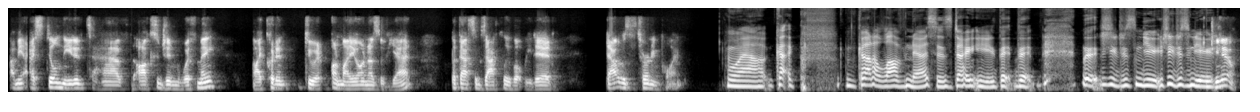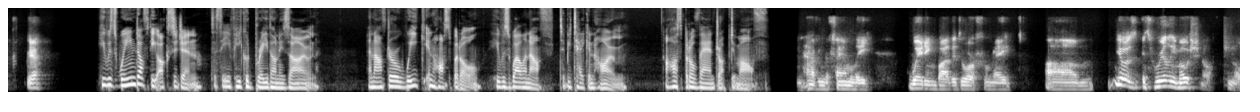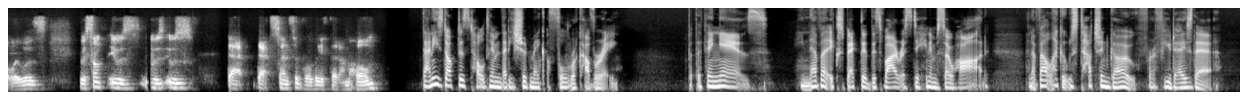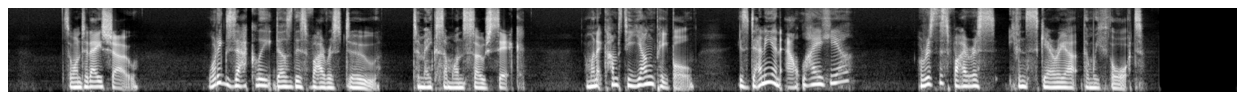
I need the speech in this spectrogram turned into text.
I mean, I still needed to have the oxygen with me. I couldn't do it on my own as of yet, but that's exactly what we did. That was the turning point. Wow, Got, gotta love nurses, don't you? That that that she just knew. She just knew. She knew. Yeah. He was weaned off the oxygen to see if he could breathe on his own. And after a week in hospital, he was well enough to be taken home. A hospital van dropped him off. And having the family waiting by the door for me, um, you know, it was, it's really emotional. You know, it was it was something. It was it was it was that that sense of relief that I'm home. Danny's doctors told him that he should make a full recovery. But the thing is, he never expected this virus to hit him so hard, and it felt like it was touch and go for a few days there. So, on today's show, what exactly does this virus do to make someone so sick? And when it comes to young people, is Danny an outlier here? Or is this virus even scarier than we thought?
